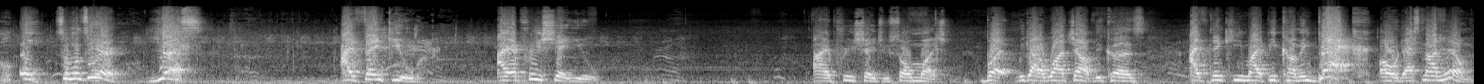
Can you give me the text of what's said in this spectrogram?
Oh, someone's here! Yes! I thank you! I appreciate you. I appreciate you so much. But we gotta watch out because I think he might be coming back. Oh, that's not him.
